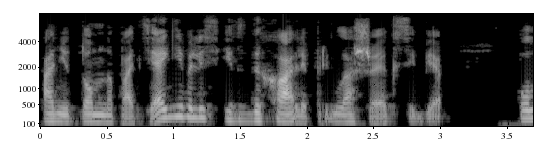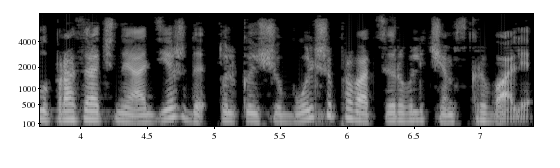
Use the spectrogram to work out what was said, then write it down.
они томно подтягивались и вздыхали, приглашая к себе. Полупрозрачные одежды только еще больше провоцировали, чем скрывали.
